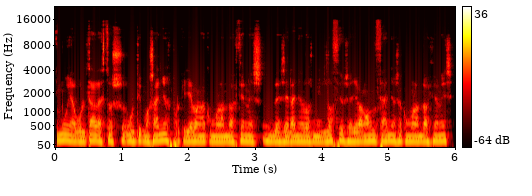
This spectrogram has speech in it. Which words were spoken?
muy abultada estos últimos años, porque llevan acumulando acciones desde el año 2012, o sea, llevan 11 años acumulando acciones.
